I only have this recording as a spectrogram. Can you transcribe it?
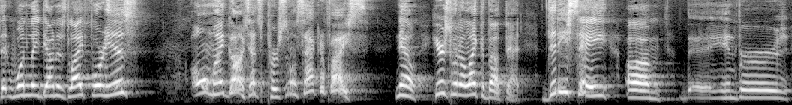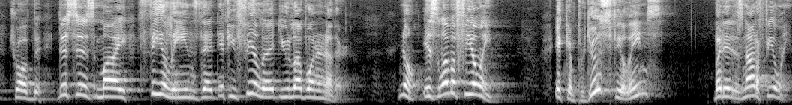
that one laid down his life for his? Oh my gosh, that's personal sacrifice. Now, here's what I like about that. Did he say um, in verse 12, this is my feelings that if you feel it, you love one another? No, is love a feeling? It can produce feelings, but it is not a feeling.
